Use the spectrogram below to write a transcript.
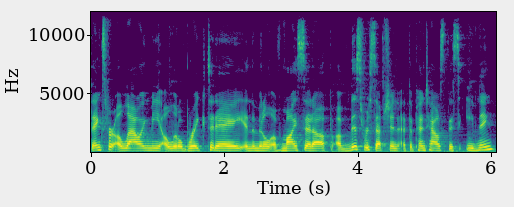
Thanks for allowing me a little break today in the middle of my setup of this reception at the penthouse this evening.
